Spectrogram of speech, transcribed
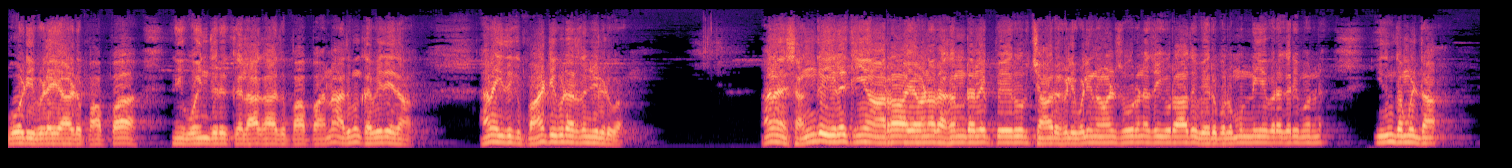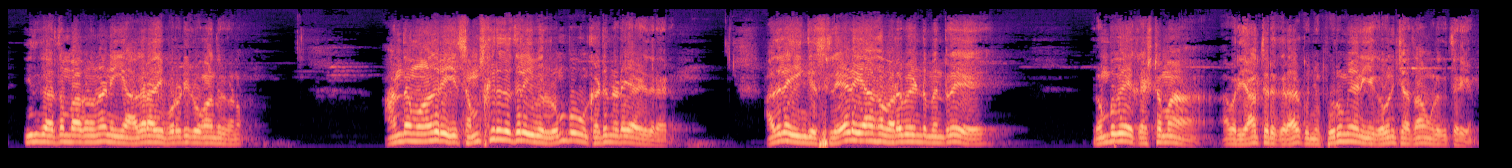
ஓடி விளையாடு பாப்பா நீ ஓய்ந்திருக்கலாகாது பாப்பான்னா அதுவும் கவிதை தான் ஆனால் இதுக்கு பாட்டி கூட அர்த்தம் சொல்லிடுவான் ஆனா சங்க இலக்கியம் ஆராயணர் அகன்றலை பேரூர் சாறுகளி வெளிநாள் சூரியன செய்யுறாது வேறுபல முன்னைய விரகரி முரண. இதுவும் தமிழ் தான். இதுக்கு அர்த்தம் பார்க்கணும்னா நீங்க அகராதி புரட்டிட்டு உட்காந்துருக்கணும் அந்த மாதிரி சம்ஸ்கிருதத்தில் இவர் ரொம்பவும் கடுநடையா எழுதுறாரு. அதுல இங்க ஸ்லேடையாக வர வேண்டும் என்று ரொம்பவே கஷ்டமா அவர் யாத்திருக்கிறார். கொஞ்சம் பொறுமையா நீங்க கவனிச்சா தான் உங்களுக்கு தெரியும்.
